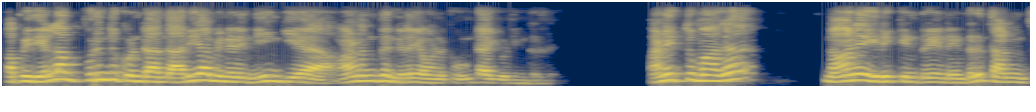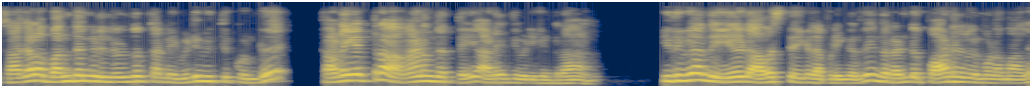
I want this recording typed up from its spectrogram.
அப்ப இது எல்லாம் புரிந்து கொண்ட அந்த அறியாமை நிலை நீங்கிய ஆனந்த நிலை அவனுக்கு உண்டாகி விடுகின்றது. அனைத்துமாக நானே இருக்கின்றேன் என்று தன் சகல பந்தங்களிலிருந்தும் தன்னை விடுவித்துக் கொண்டு தடையற்ற ஆனந்தத்தை அடைந்து விடுகின்றான். இதுவே அந்த ஏழு அவஸ்தைகள் அப்படிங்கிறது இந்த ரெண்டு பாடல்கள் மூலமாக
